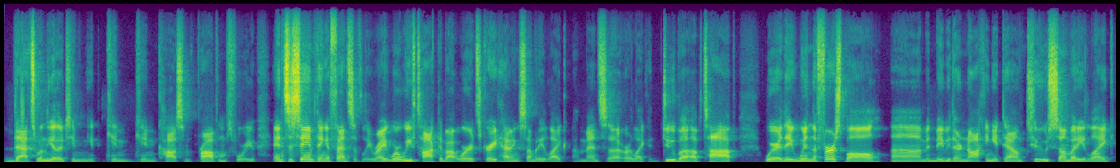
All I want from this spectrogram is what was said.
that's when the other team can can cause some problems for you. And it's the same thing offensively, right? Where we've talked about where it's great having somebody like a Mensah or like a Duba up top, where they win the first ball, um, and maybe they're knocking it down to somebody like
